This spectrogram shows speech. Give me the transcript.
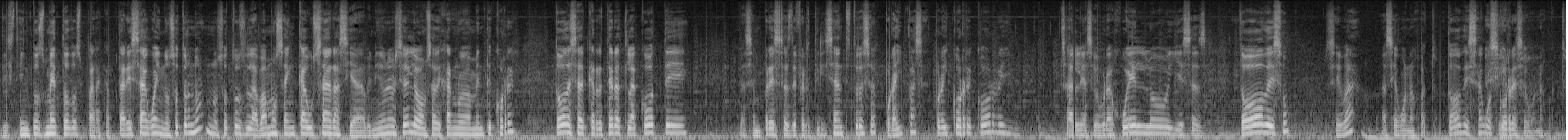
distintos métodos para captar esa agua y nosotros no, nosotros la vamos a encauzar hacia Avenida Universidad y la vamos a dejar nuevamente correr. Toda esa carretera Tlacote, las empresas de fertilizantes, todo eso, por ahí pasa, por ahí corre, corre y sale hacia Obrajuelo y esas, todo eso se va hacia Guanajuato. Toda esa agua Es corre hacia Guanajuato.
